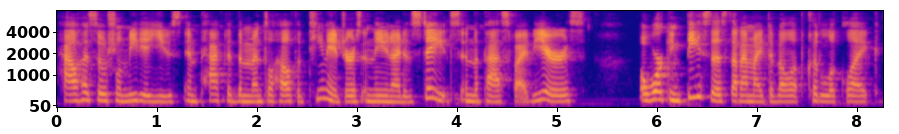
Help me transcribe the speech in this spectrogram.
how has social media use impacted the mental health of teenagers in the United States in the past five years? A working thesis that I might develop could look like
